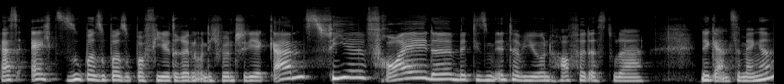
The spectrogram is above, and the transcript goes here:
da ist echt super, super, super viel drin und ich wünsche dir ganz viel Freude mit diesem Interview und hoffe, dass du da eine ganze Menge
